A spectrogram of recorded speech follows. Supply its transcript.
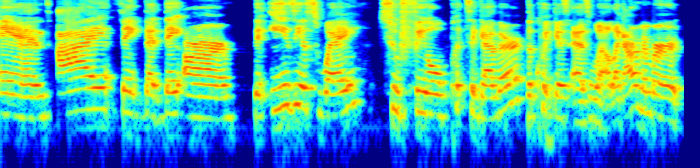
And I think that they are the easiest way to feel put together the quickest as well. Like I remember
